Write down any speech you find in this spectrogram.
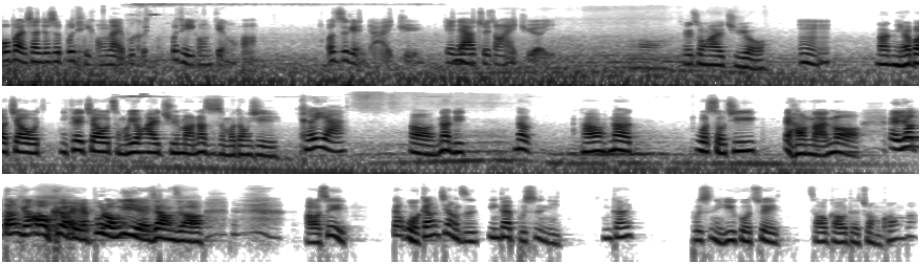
我本身就是不提供那也，不可不提供电话，我只给人家 IG，给人家追踪 IG 而已。哦，追踪 IG 哦。嗯，那你要不要教我？你可以教我怎么用 IG 吗？那是什么东西？可以啊。哦，那你那好，那我手机哎、好难哦，哎、要当个奥克也不容易耶，这样子哦。好，所以但我刚这样子，应该不是你，应该不是你遇过最糟糕的状况吧？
